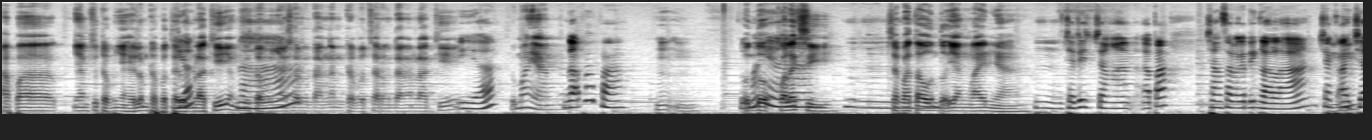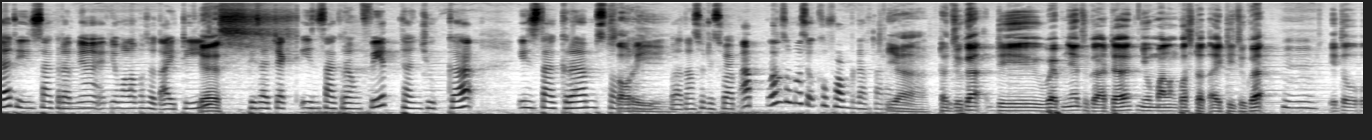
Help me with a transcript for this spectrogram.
apa yang sudah punya helm dapat helm Iya. lagi yang Nah. sudah punya sarung tangan dapat sarung tangan lagi Iya, lumayan nggak apa-apa. Mm-mm. untuk Lumayan. koleksi Mm-mm. siapa tahu untuk yang lainnya Hmm, jadi jangan apa jangan sampai ketinggalan. Cek aja di Instagramnya @newmalampost.id. yes Bisa cek Instagram feed dan juga Instagram story. Story. Buat langsung di swipe up, langsung masuk ke form pendaftaran. Ya, dan juga di webnya juga ada newmalangpost.id juga. Mm-mm. Itu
